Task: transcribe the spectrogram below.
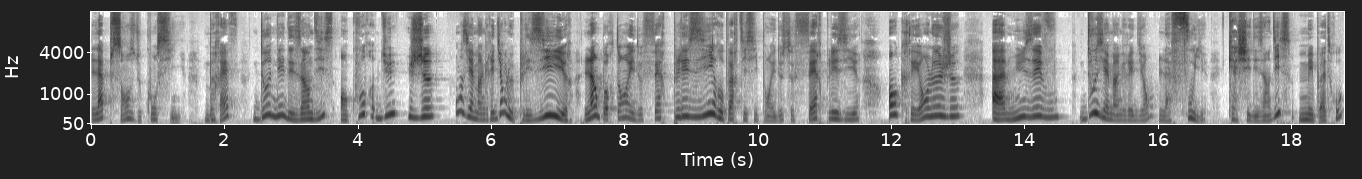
l'absence de consignes. Bref, donnez des indices en cours du jeu. Onzième ingrédient, le plaisir. L'important est de faire plaisir aux participants et de se faire plaisir en créant le jeu. Amusez-vous. Douzième ingrédient, la fouille cacher des indices, mais pas trop,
